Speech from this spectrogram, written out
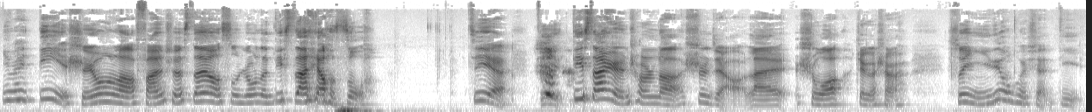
因为 D 使用了凡学三要素中的第三要素，即以第三人称的视角来说这个事儿，所以一定会选 D。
